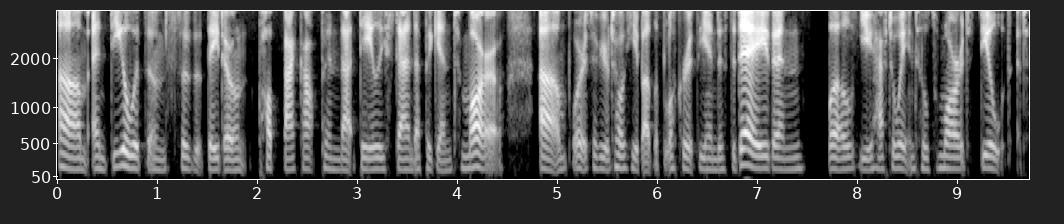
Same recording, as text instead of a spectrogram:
um, and deal with them, so that they don't pop back up in that daily stand up again tomorrow. Um, whereas if you're talking about the blocker at the end of the day, then well, you have to wait until tomorrow to deal with it.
